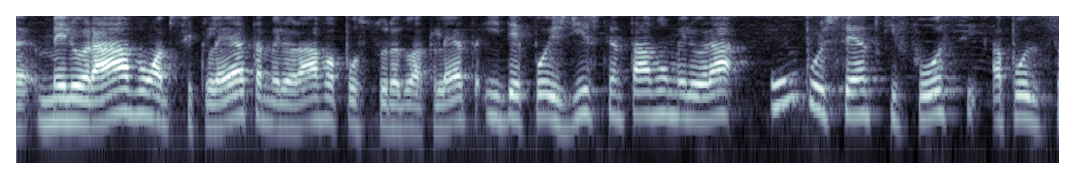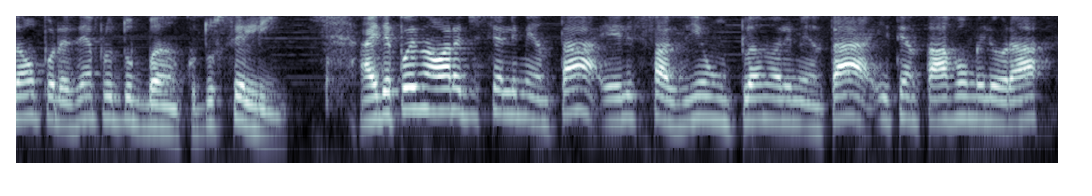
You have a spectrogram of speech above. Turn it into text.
é, melhoravam a bicicleta, melhoravam a postura do atleta e depois disso tentavam melhorar 1% que fosse a posição, por exemplo, do banco, do selim. Aí depois, na hora de se alimentar, eles faziam um plano alimentar e tentavam melhorar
